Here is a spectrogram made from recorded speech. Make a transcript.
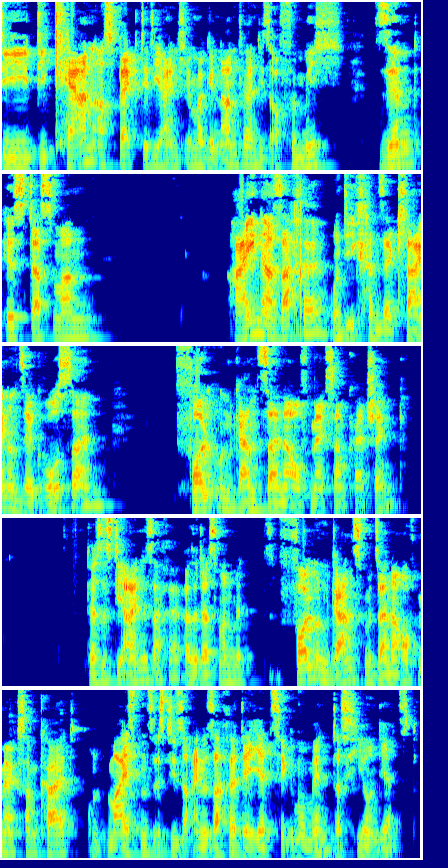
die, die Kernaspekte, die eigentlich immer genannt werden, die es auch für mich sind, ist, dass man einer Sache, und die kann sehr klein und sehr groß sein, voll und ganz seine Aufmerksamkeit schenkt. Das ist die eine Sache, also dass man mit voll und ganz mit seiner Aufmerksamkeit und meistens ist diese eine Sache der jetzige Moment, das Hier und Jetzt.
